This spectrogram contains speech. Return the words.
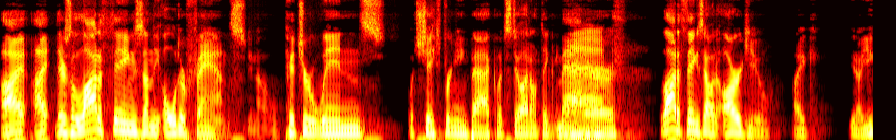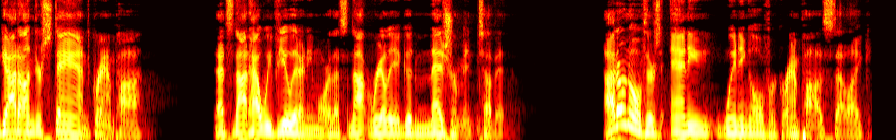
I, I there's a lot of things on the older fans, you know, pitcher wins, which Jake's bringing back, but still I don't think matter. back. A lot of things I would argue, like, you know, you got to understand, Grandpa. That's not how we view it anymore. That's not really a good measurement of it. I don't know if there's any winning over grandpas that like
